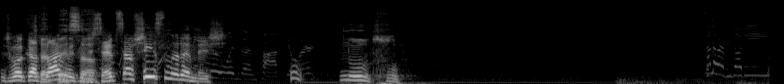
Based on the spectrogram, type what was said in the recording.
Ich wollte gerade sagen, willst du dich selbst abschießen oder unpopular. Nur. Hello, everybody.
